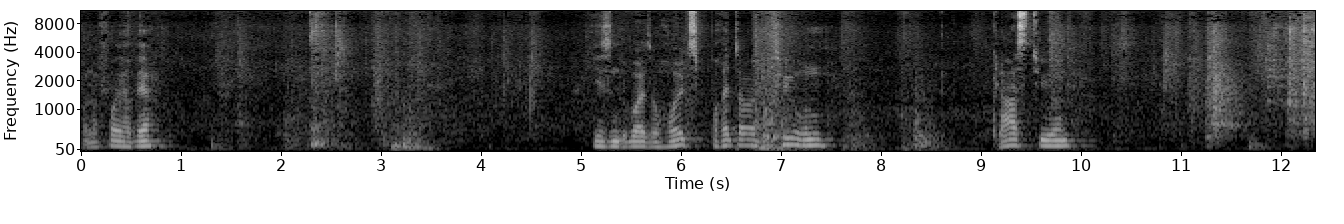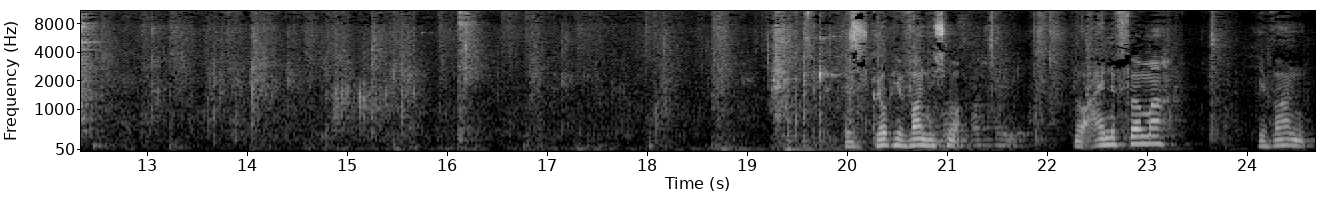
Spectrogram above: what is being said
von der Feuerwehr. Hier sind überall so Holzbretter, Türen, Glastüren. Also ich glaube, hier war nicht nur, nur eine Firma, hier waren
